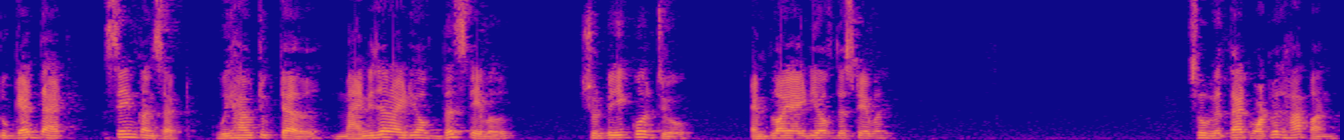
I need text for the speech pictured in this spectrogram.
to get that same concept, we have to tell manager ID of this table should be equal to employee ID of this table. So with that, what will happen?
